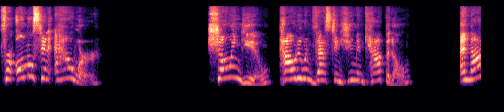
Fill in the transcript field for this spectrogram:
for almost an hour showing you how to invest in human capital and not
